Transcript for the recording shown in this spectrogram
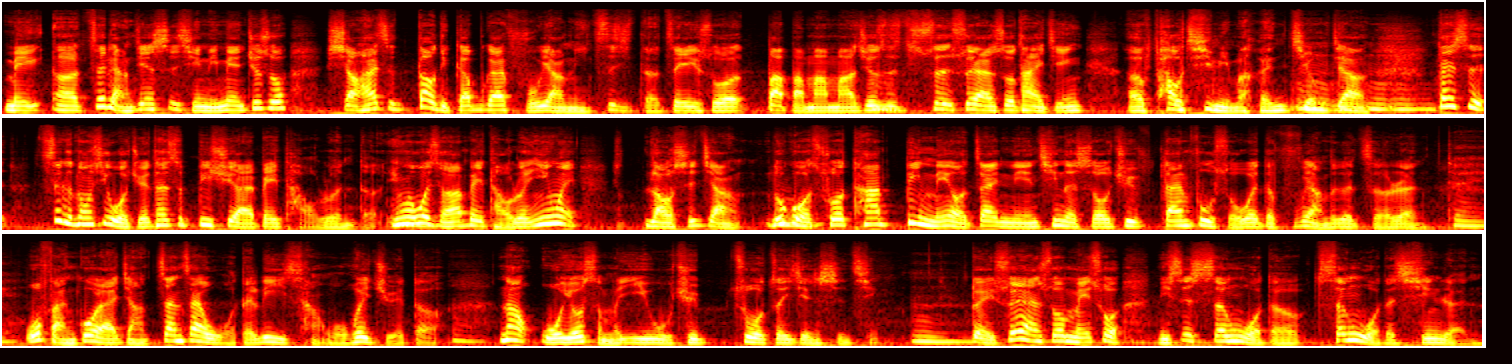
每呃这两件事情里面，就是说小孩子到底该不该抚养你自己的这一说爸爸妈妈，就是虽虽然说他已经呃抛弃你们很久这样，但是这个东西我觉得它是必须来被讨论的，因为为什么要被讨论？因为老实讲，如果说他并没有在年轻的时候去担负所谓的抚养这个责任，对。我反过来讲，站在我的立场，我会觉得，那我有什么义务去做这件事情？嗯，对，虽然说没错。你是生我的生我的亲人，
